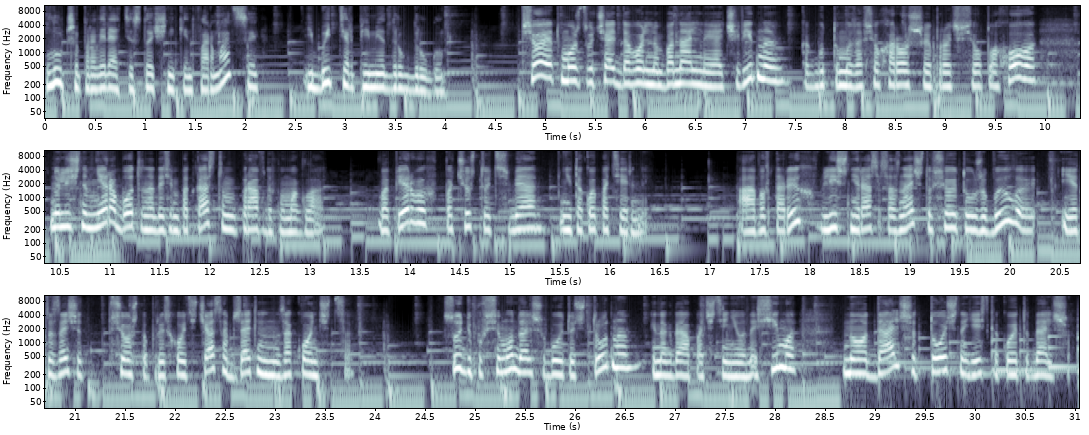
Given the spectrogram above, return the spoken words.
лучше проверять источники информации и быть терпимее друг к другу. Все это может звучать довольно банально и очевидно, как будто мы за все хорошее против всего плохого, но лично мне работа над этим подкастом правда помогла. Во-первых, почувствовать себя не такой потерянной. А во-вторых, лишний раз осознать, что все это уже было, и это значит, все, что происходит сейчас, обязательно закончится. Судя по всему, дальше будет очень трудно, иногда почти невыносимо, но дальше точно есть какое-то дальше.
